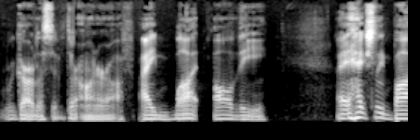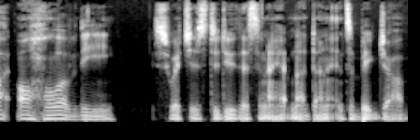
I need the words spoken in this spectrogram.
regardless if they're on or off. I bought all the, I actually bought all of the switches to do this, and I have not done it. It's a big job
